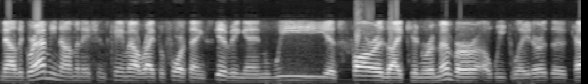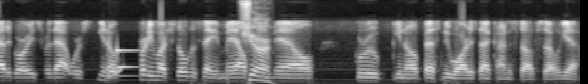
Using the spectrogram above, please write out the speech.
now the Grammy nominations came out right before Thanksgiving, and we, as far as I can remember, a week later, the categories for that were, you know, pretty much still the same: male, Sure. female, group, you know, best new artist, that kind of stuff. So yeah.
